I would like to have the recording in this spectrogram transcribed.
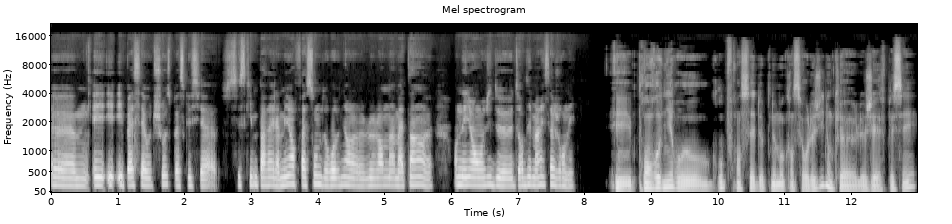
euh, et, et, et, passer à autre chose parce que c'est ce qui me paraît la meilleure façon de revenir le lendemain matin en ayant envie de, de, redémarrer sa journée. Et pour en revenir au groupe français de pneumocancérologie, donc le GFPC,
